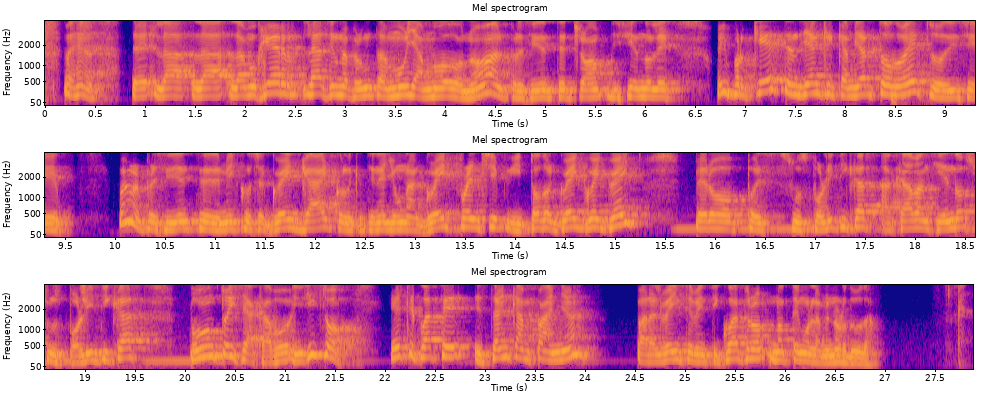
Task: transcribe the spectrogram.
Bueno, eh, la, la, la, mujer le hace una pregunta muy a modo, ¿no? Al presidente Trump, diciéndole, oye, ¿por qué tendrían que cambiar todo esto? Dice, bueno, el presidente de México es un great guy con el que tenía yo una great friendship y todo great, great, great, pero pues sus políticas acaban siendo sus políticas, punto y se acabó. Insisto, este cuate está en campaña para el 2024, no tengo la menor duda.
